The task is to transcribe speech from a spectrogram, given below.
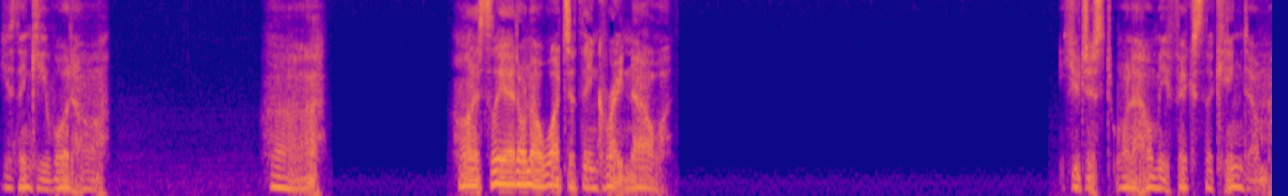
You think he would, huh? Huh. Honestly, I don't know what to think right now. You just want to help me fix the kingdom.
